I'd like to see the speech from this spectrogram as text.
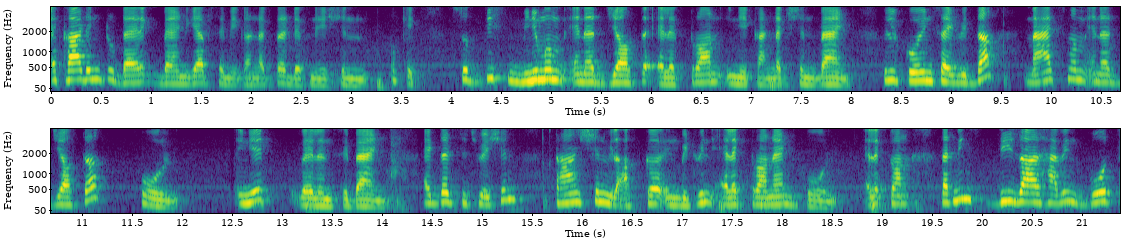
according to direct band gap semiconductor definition. Okay. So this minimum energy of the electron in a conduction band will coincide with the maximum energy of the hole in a valency band. At that situation, transition will occur in between electron and hole electron that means these are having both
